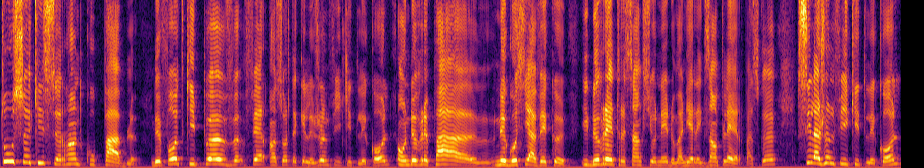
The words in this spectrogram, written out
tous ceux qui se rendent coupables de fautes qui peuvent faire en sorte que les jeunes filles quittent l'école, on ne devrait pas euh, négocier avec eux. Ils devraient être sanctionnés de manière exemplaire parce que si la jeune fille quitte l'école,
